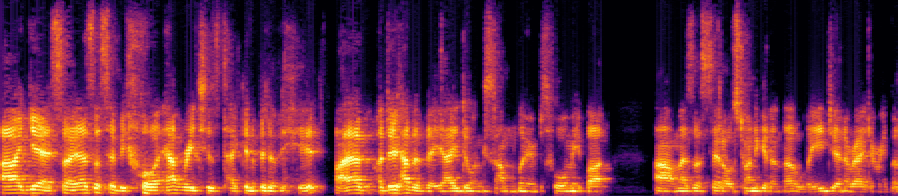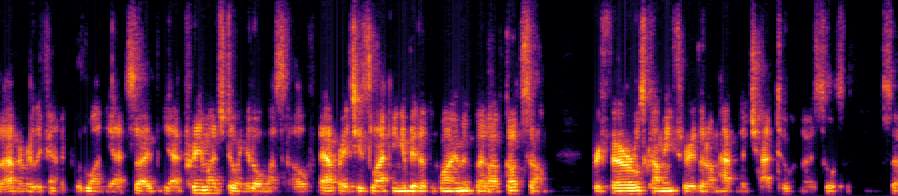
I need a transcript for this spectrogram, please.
Uh, yeah. So as I said before, outreach has taken a bit of a hit. I have I do have a VA doing some looms for me, but um, as I said, I was trying to get another lead generator in, but I haven't really found a good one yet. So yeah, pretty much doing it all myself. Outreach is lacking a bit at the moment, but I've got some referrals coming through that I'm having to chat to and those sorts of things. So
